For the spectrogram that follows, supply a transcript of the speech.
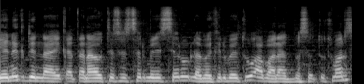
የንግድና የቀጠናዊ ትስስር ሚኒስቴሩ ለምክር ቤቱ አባላት በሰጡት መልስ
